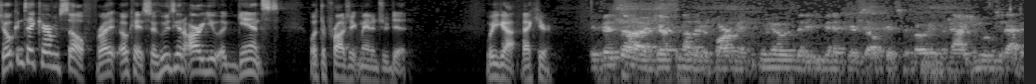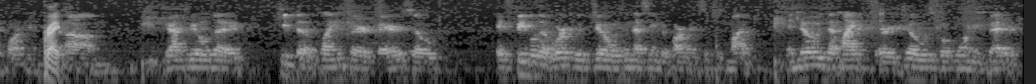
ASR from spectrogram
Joe can take care of himself, right? Okay, so who's going to argue against what the project manager did? What you got back here? If it's uh, just another department, who knows that even if yourself gets promoted and now you move to that department, right? Um, you have to be able to keep the playing fair fair. So if people that worked with Joe within that same department, such as Mike, and knows that Mike or Joe was performing better,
